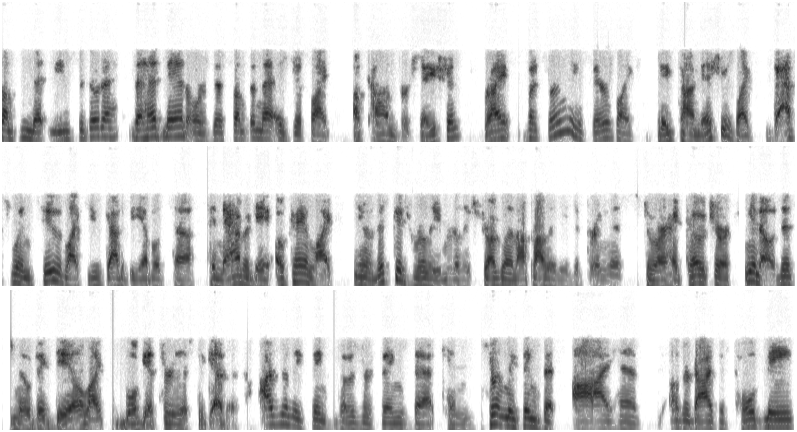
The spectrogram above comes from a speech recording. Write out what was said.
something that needs to go to the head man or is this something that is just like a conversation? Right. But certainly if there's like big time issues, like that's when too, like you've got to be able to, to navigate, okay, like, you know, this kid's really, really struggling. I probably need to bring this to our head coach or, you know, this is no big deal. Like we'll get through this together. I really think those are things that can certainly things that I have other guys have told me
